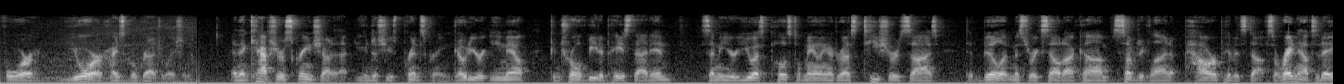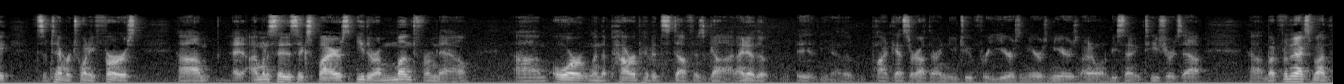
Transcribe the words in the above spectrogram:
for your high school graduation. and then capture a screenshot of that. You can just use print screen. Go to your email, Control V to paste that in, send me your U.S. postal mailing address, T-shirt size to bill at MrExcel.com. Subject line of Power Pivot stuff. So right now, today, September 21st. Um, I'm going to say this expires either a month from now. Um, or when the Power Pivot stuff is gone. I know that you know the podcasts are out there on YouTube for years and years and years. And I don't want to be sending T-shirts out, uh, but for the next month,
